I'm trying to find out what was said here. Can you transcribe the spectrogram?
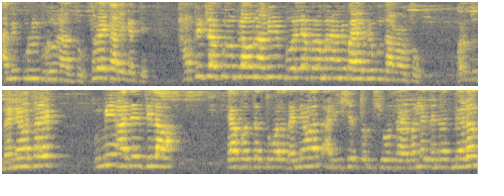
आम्ही कुलूप घेऊन आलतो. सगळे कार्यकर्ते. हापीटला कुलूप लावून आम्ही बोलल्याप्रमाणे आम्ही बाहेर निघून जाणार होतो. परंतु धन्यवाद साहेब. तुम्ही आदेश दिला. त्याबद्दल तुम्हाला धन्यवाद. आणि विशेष करून शिवसाहेबांना धन्यवाद मॅडम.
